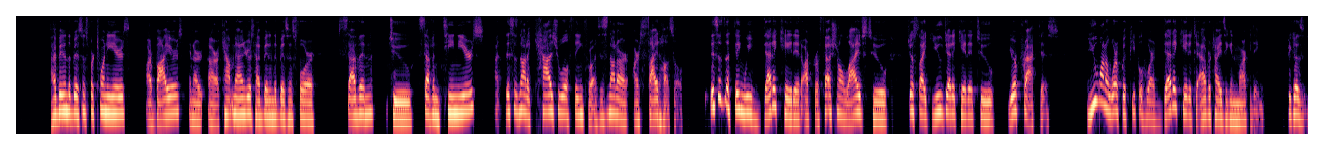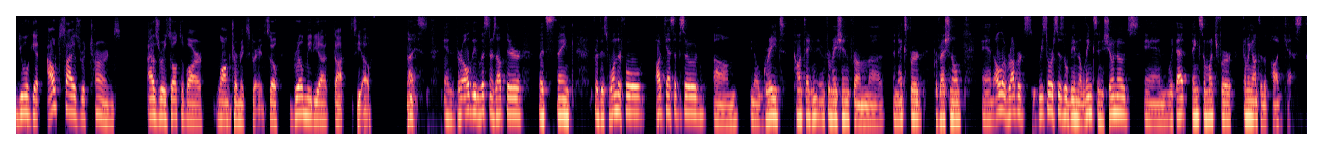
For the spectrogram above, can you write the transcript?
I've been in the business for 20 years. Our buyers and our, our account managers have been in the business for 7 to 17 years. This is not a casual thing for us. This is not our our side hustle. This is the thing we've dedicated our professional lives to just like you've dedicated to your practice, you want to work with people who are dedicated to advertising and marketing because you will get outsized returns as a result of our long term experience. So, brillmedia.co. Nice. And for all the listeners out there, let's thank for this wonderful podcast episode. Um, you know, great contact information from uh, an expert professional. And all of Robert's resources will be in the links and show notes. And with that, thanks so much for coming onto the podcast.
